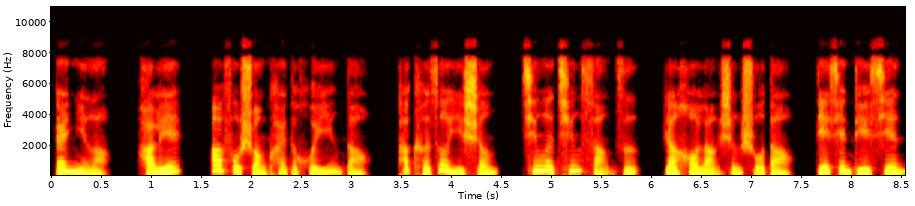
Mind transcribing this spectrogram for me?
该你了。好咧，阿富爽快的回应道，他咳嗽一声，清了清嗓子，然后朗声说道，蝶仙蝶仙，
